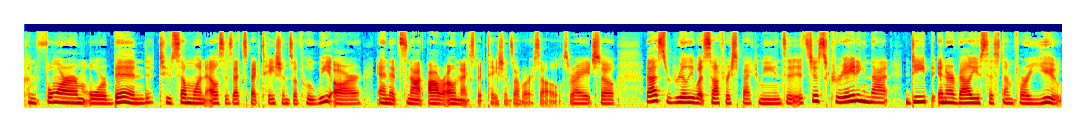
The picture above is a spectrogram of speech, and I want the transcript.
conform or bend to someone else's expectations of who we are, and it's not our own expectations of ourselves, right? So that's really what self respect means. It's just creating that deep inner value system for you.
